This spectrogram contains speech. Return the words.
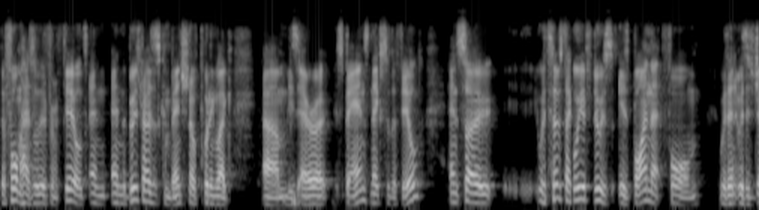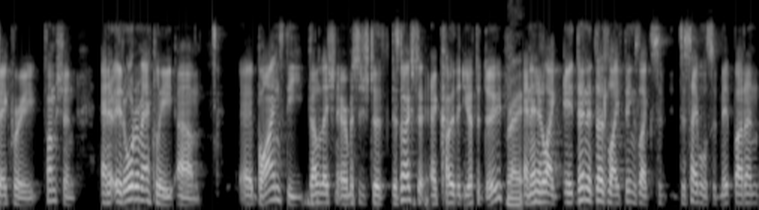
The form has all the different fields, and and the bootstrap has this convention of putting like um, these error spans next to the field. And so with ServiceStack, all you have to do is is bind that form with an, with a jQuery function, and it, it automatically um, uh, binds the validation error message to there's no extra uh, code that you have to do right and then it like it then it does like things like su- disable the submit button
